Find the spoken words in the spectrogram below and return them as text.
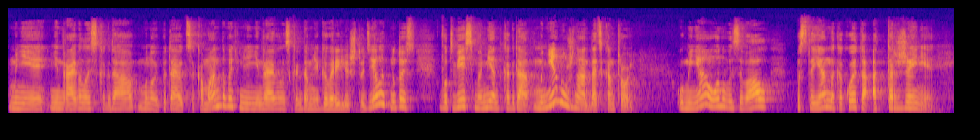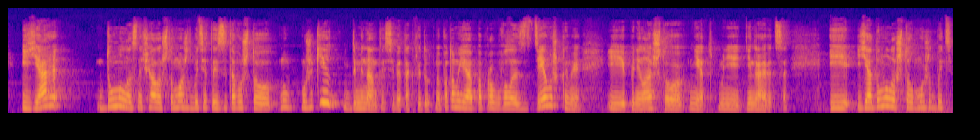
Мне не нравилось, когда мной пытаются командовать, мне не нравилось, когда мне говорили, что делать. Ну, то есть вот весь момент, когда мне нужно отдать контроль, у меня он вызывал постоянно какое-то отторжение. И я думала сначала, что, может быть, это из-за того, что, ну, мужики доминанты себя так ведут, но потом я попробовала с девушками и поняла, что нет, мне не нравится. И я думала, что, может быть,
